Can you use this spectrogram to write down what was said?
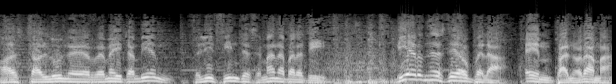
Hasta el lunes, Remey, también. Feliz fin de semana para ti. Viernes de ópera en Panorama.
